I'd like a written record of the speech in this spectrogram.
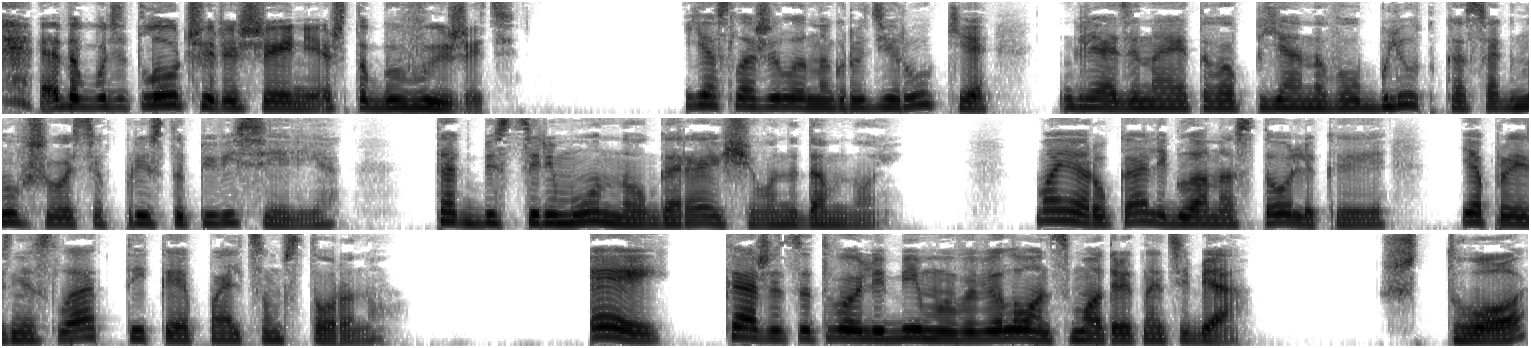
это будет лучшее решение, чтобы выжить. Я сложила на груди руки, глядя на этого пьяного ублюдка, согнувшегося в приступе веселья, так бесцеремонно угорающего надо мной. Моя рука легла на столик, и я произнесла, тыкая пальцем в сторону. «Эй, кажется, твой любимый Вавилон смотрит на тебя». «Что?»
